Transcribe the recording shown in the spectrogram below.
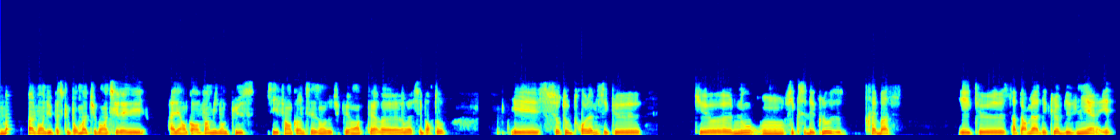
mal vendu parce que pour moi tu vas en tirer aller encore 20 millions de plus s'il fait encore une saison supplémentaire, euh, c'est Porto. Et surtout le problème c'est que que euh, nous, on fixe des clauses très basses et que ça permet à des clubs de venir et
